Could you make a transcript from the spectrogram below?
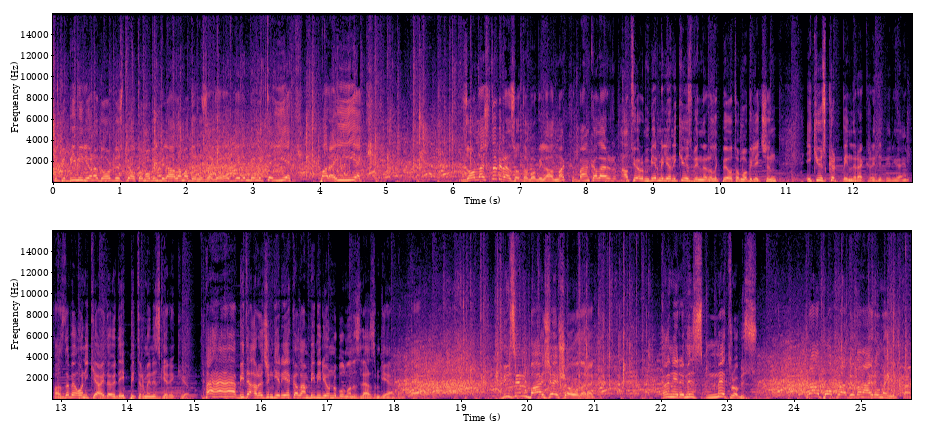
Çünkü bir milyona doğru düz bir otomobil bile alamadığınıza göre gelin birlikte yiyek. Para yiyek. Zorlaştı biraz otomobil almak. Bankalar atıyorum 1 milyon 200 bin liralık bir otomobil için 240 bin lira kredi veriyor en fazla ve 12 ayda ödeyip bitirmeniz gerekiyor. Ha ha ha bir de aracın geriye kalan 1 milyonunu bulmanız lazım bir yerden. Bizim Bay J Show olarak önerimiz metrobüs. Kral Pop Radyo'dan ayrılmayın lütfen.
